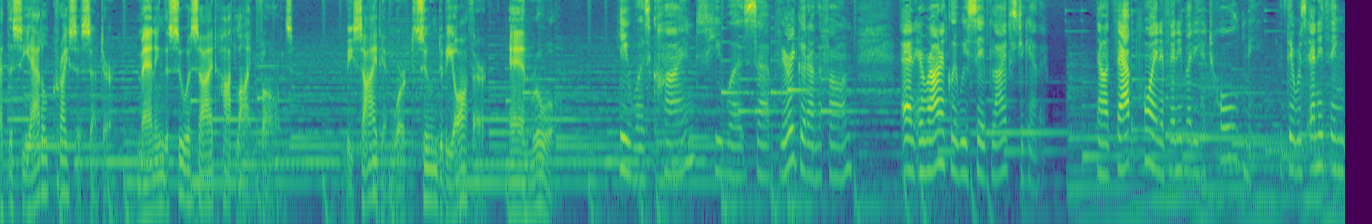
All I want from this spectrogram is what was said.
at the Seattle Crisis Center, manning the suicide hotline phones. Beside him worked soon to be author Ann Rule. He was kind, he was uh, very good on the phone, and ironically, we saved lives together. Now, at that point, if anybody had told me that there was anything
